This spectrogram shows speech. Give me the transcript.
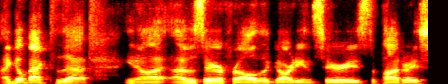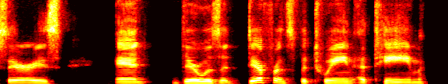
I go back to that. You know, I, I was there for all the Guardian series, the Padres series, and there was a difference between a team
